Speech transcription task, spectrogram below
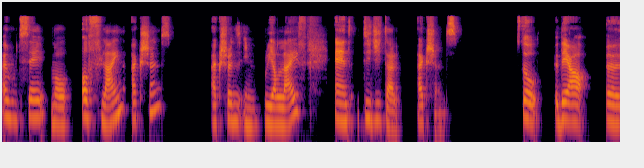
i would say more offline actions actions in real life and digital actions. So there are uh,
